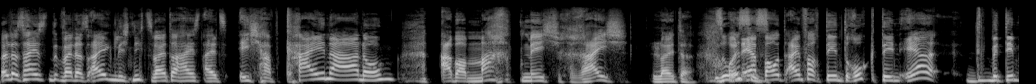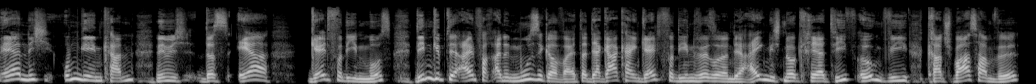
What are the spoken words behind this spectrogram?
Weil das heißt, weil das eigentlich nichts weiter heißt als ich habe keine Ahnung, aber macht mich reich, Leute. So und er es. baut einfach den Druck, den er mit dem er nicht umgehen kann, nämlich, dass er Geld verdienen muss, den gibt er einfach einen Musiker weiter, der gar kein Geld verdienen will, sondern der eigentlich nur kreativ irgendwie gerade Spaß haben will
